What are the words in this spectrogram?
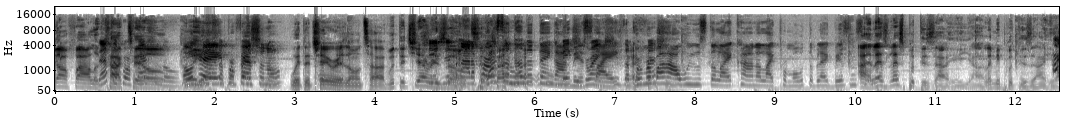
y'all follow That's a cocktail professional. Okay, That's a professional. with the cherries on top. with the She's cherries just on. not a top. person. That's who- another thing who I makes miss. Like, She's a remember how we used to like kind of like promote the black business? All right, let's let's put this out here, y'all. Let me put this out here. I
